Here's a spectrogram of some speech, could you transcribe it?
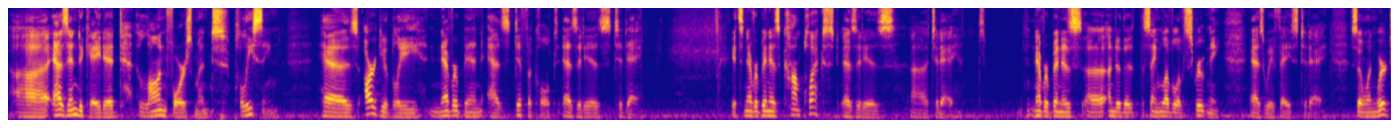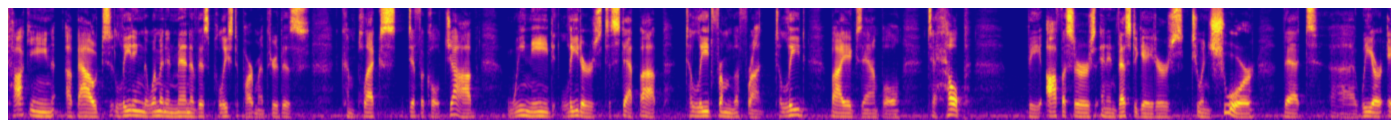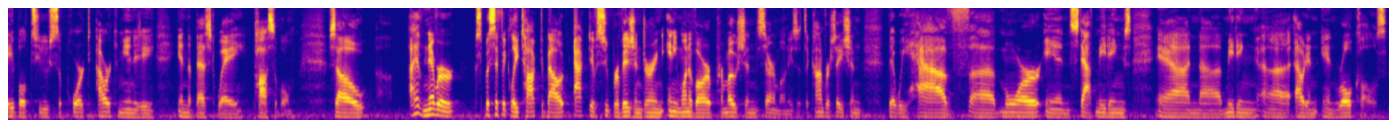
As indicated, law enforcement, policing, has arguably never been as difficult as it is today. It's never been as complex as it is uh, today. It's never been as uh, under the, the same level of scrutiny as we face today. So when we're talking about leading the women and men of this police department through this complex, difficult job, we need leaders to step up, to lead from the front, to lead by example, to help the officers and investigators to ensure that uh, we are able to support our community in the best way possible. So uh, I have never specifically talked about active supervision during any one of our promotion ceremonies. It's a conversation that we have uh, more in staff meetings and uh, meeting uh, out in, in roll calls.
